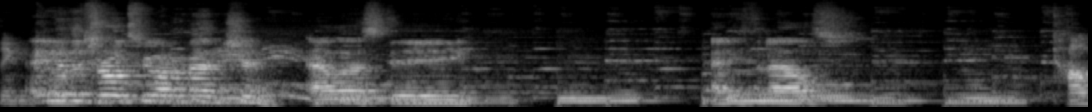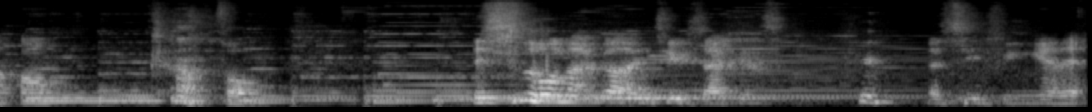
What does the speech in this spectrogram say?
think. Any the drugs we want to mention? LSD. Anything else? Calpol. Careful. This is the one that I got in two seconds. Let's see if we can get it.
